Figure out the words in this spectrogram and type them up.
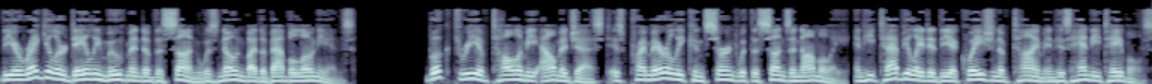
The irregular daily movement of the Sun was known by the Babylonians. Book 3 of Ptolemy Almagest is primarily concerned with the Sun's anomaly, and he tabulated the equation of time in his handy tables.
